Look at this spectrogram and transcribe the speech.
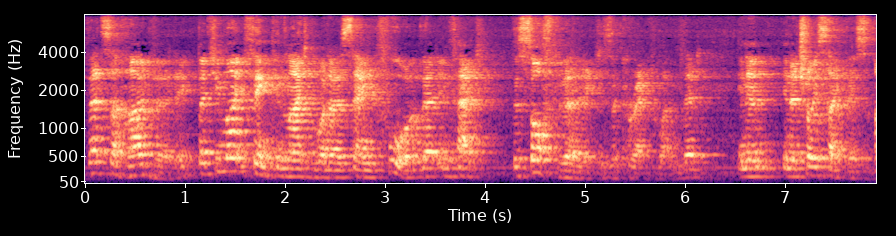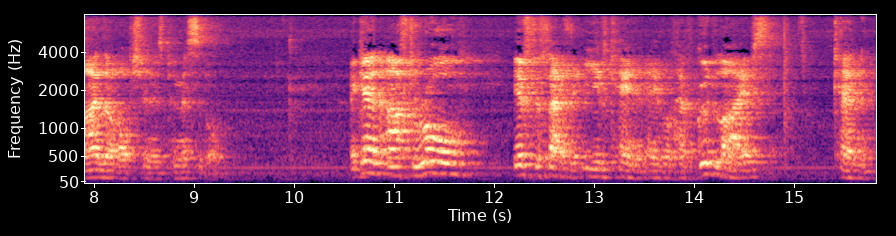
That's a hard verdict, but you might think, in light of what I was saying before, that in fact the soft verdict is the correct one, that in a, in a choice like this, either option is permissible. Again, after all, if the fact that Eve, Cain, and Abel have good lives can,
